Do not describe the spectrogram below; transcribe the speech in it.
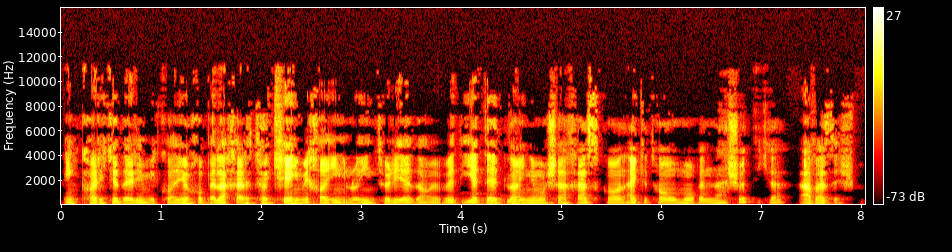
این کاری که داری می‌کنی خب بالاخره تا کی می‌خوای این رو اینطوری ادامه بدی؟ یه deadline ی مشخص کن اگه تا اون موقع نشد دیگه عوضش کن.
